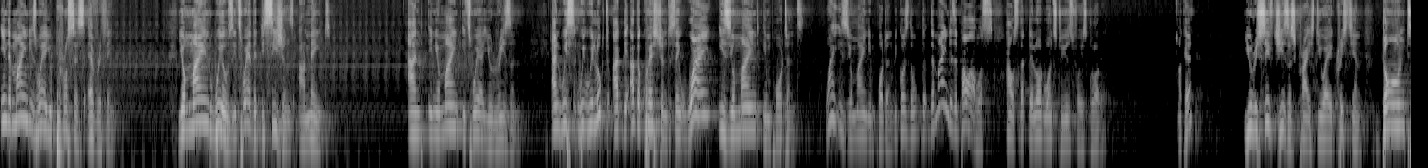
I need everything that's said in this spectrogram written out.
In the mind is where you process everything. Your mind wills, it's where the decisions are made. And in your mind, it's where you reason. And we, we, we looked at the other question to say, why is your mind important? Why is your mind important? Because the, the, the mind is a powerhouse house that the Lord wants to use for His glory. Okay? You receive Jesus Christ, you are a Christian. Don't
